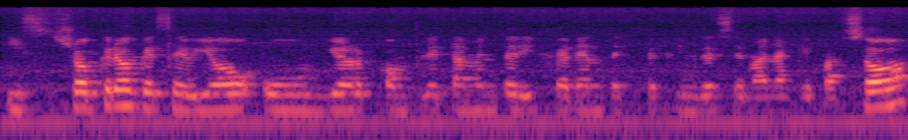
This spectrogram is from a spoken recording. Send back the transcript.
y yo creo que se vio un York completamente diferente este fin de semana que pasó.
